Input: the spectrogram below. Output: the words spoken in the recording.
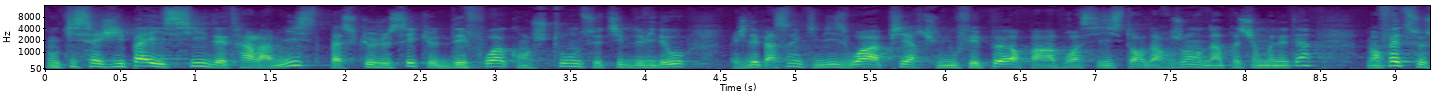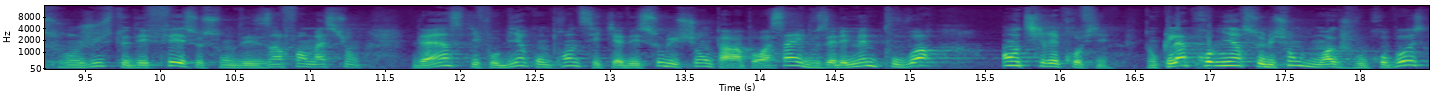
Donc il ne s'agit pas ici d'être alarmiste parce que je sais que des fois quand je tourne ce type de vidéo, bah, j'ai des personnes qui me disent "Waouh Pierre, tu nous fais peur par rapport à ces histoires d'argent, d'impression monétaire." Mais en fait, ce sont juste des faits, ce sont des informations. Derrière, ce qu'il faut bien comprendre, c'est qu'il y a des solutions par rapport à ça et vous allez même pouvoir en tirer profit. Donc la première solution que moi que je vous propose,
